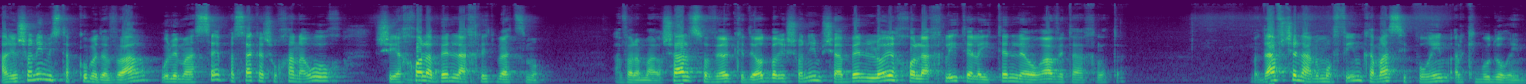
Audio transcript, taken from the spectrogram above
הראשונים הסתפקו בדבר, ולמעשה פסק השולחן ערוך שיכול הבן להחליט בעצמו. אבל המהרש"ל סובר כדעות בראשונים שהבן לא יכול להחליט אלא ייתן להוריו את ההחלטה. בדף שלנו מופיעים כמה סיפורים על כיבוד הורים.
